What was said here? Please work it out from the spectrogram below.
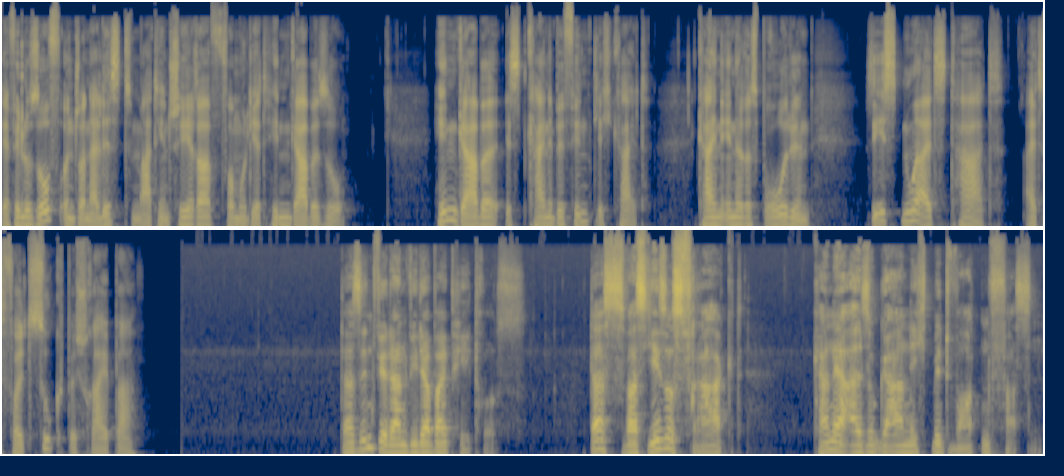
Der Philosoph und Journalist Martin Scherer formuliert Hingabe so Hingabe ist keine Befindlichkeit, kein inneres Brodeln, sie ist nur als Tat, als Vollzug beschreibbar. Da sind wir dann wieder bei Petrus. Das, was Jesus fragt, kann er also gar nicht mit Worten fassen.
